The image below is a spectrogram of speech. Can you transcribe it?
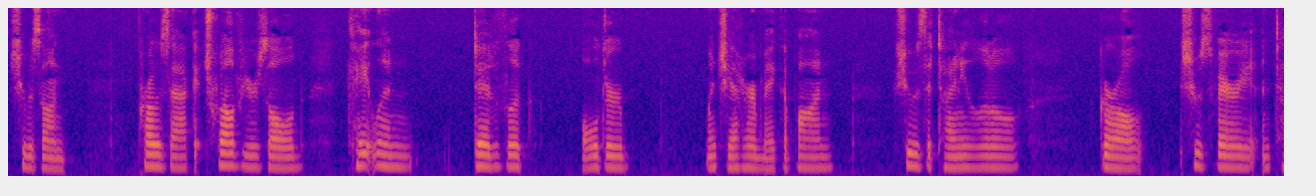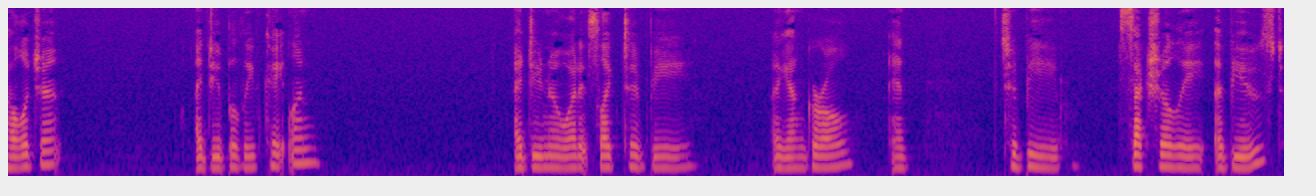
She was on Prozac at 12 years old. Katelyn did look older when she had her makeup on. She was a tiny little girl. She was very intelligent. I do believe Katelyn. I do know what it's like to be a young girl and to be sexually abused.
